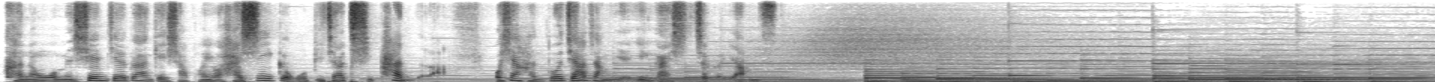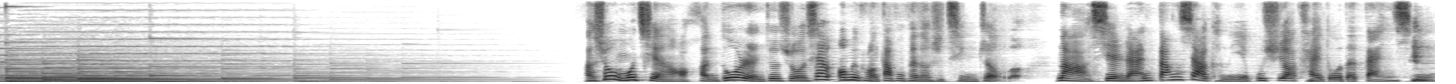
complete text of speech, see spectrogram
可能我们现阶段给小朋友还是一个我比较期盼的啦，我想很多家长也应该是这个样子。老师，我目前啊，很多人就是说，像 Omicron 大部分都是轻症了，那显然当下可能也不需要太多的担心。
